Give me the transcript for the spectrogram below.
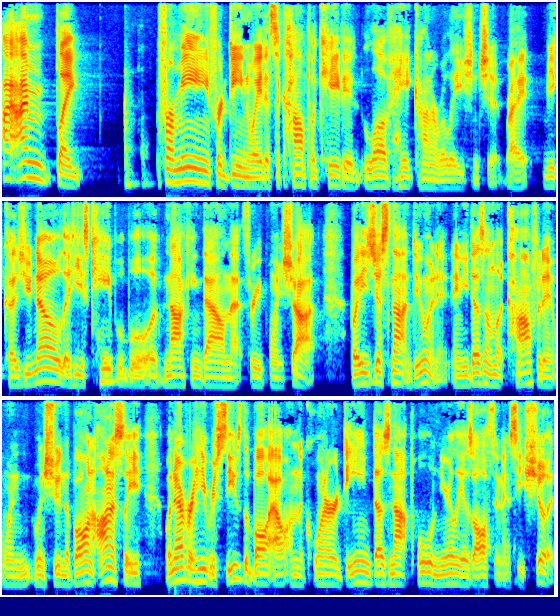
I, I'm like, for me, for Dean Wade, it's a complicated love hate kind of relationship, right? Because you know that he's capable of knocking down that three point shot, but he's just not doing it, and he doesn't look confident when when shooting the ball. And honestly, whenever he receives the ball out on the corner, Dean does not pull nearly as often as he should.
